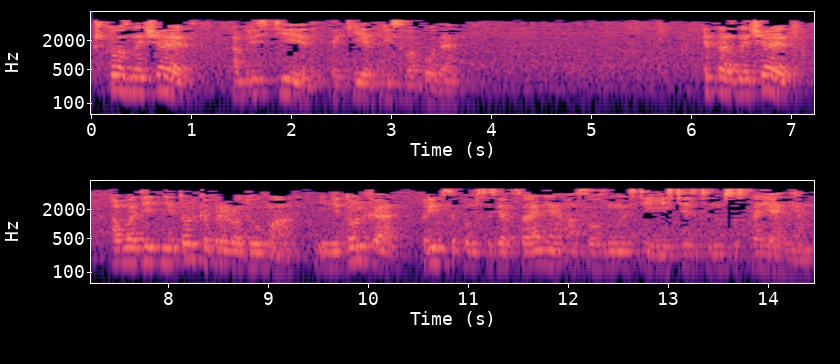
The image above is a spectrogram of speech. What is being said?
Что означает обрести такие три свободы? Это означает овладеть не только природой ума и не только принципом созерцания, осознанности и естественным состоянием,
